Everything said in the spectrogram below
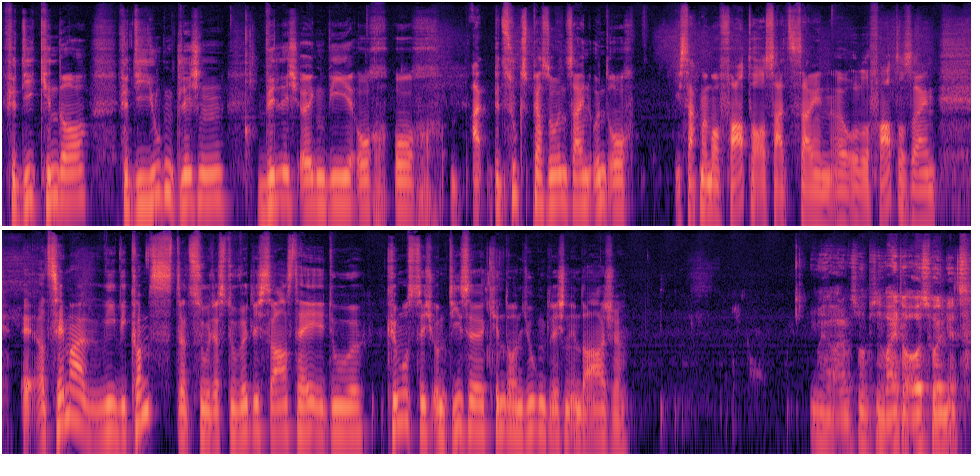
für die Kinder, für die Jugendlichen will ich irgendwie auch, auch Bezugsperson sein und auch, ich sag mal mal, Vaterersatz sein äh, oder Vater sein. Äh, erzähl mal, wie, wie kommt es dazu, dass du wirklich sagst, hey, du kümmerst dich um diese Kinder und Jugendlichen in der Arche? Ja, da müssen wir ein bisschen weiter ausholen jetzt.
